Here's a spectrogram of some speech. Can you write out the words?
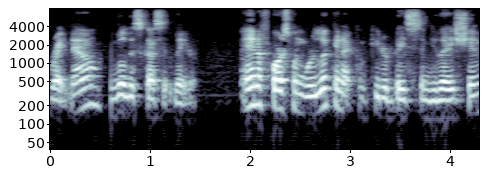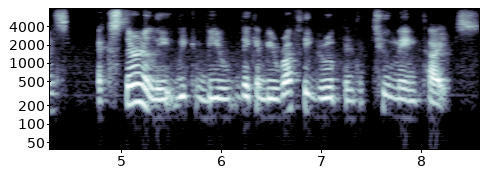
right now, we'll discuss it later. And of course, when we're looking at computer-based simulations, externally we can be, they can be roughly grouped into two main types.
